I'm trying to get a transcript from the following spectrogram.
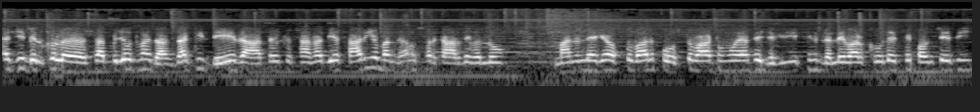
ਹੈ। ਜੀ ਬਿਲਕੁਲ ਸਰਬਜੋਤ ਮੈਂ ਦੱਸਦਾ ਕਿ ਦੇਰ ਰਾਤ ਕਿਸਾਨਾਂ ਦੀਆਂ ਸਾਰੀਆਂ ਮੰਗਾਂ ਨੂੰ ਸਰਕਾਰ ਦੇ ਵੱਲੋਂ ਮੰਨ ਲਿਆ ਗਿਆ। ਉਸ ਤੋਂ ਬਾਅਦ ਪੋਸਟਮਾਰਟਮ ਹੋਇਆ ਤੇ ਜਗਜੀਤ ਸਿੰਘ ਲੱਲੇਵਾਲ ਖੁਦ ਇੱਥੇ ਪਹੁੰਚੇ ਸੀ।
